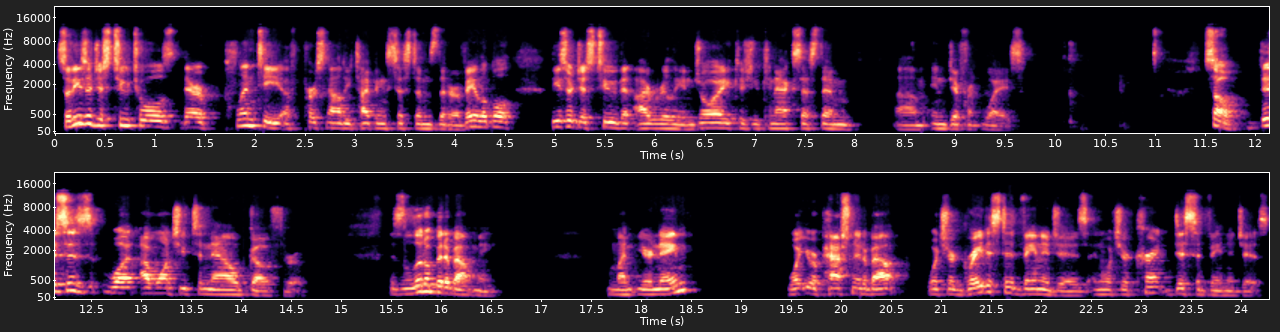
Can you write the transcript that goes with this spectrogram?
so these are just two tools there are plenty of personality typing systems that are available these are just two that i really enjoy because you can access them um, in different ways. So, this is what I want you to now go through. This is a little bit about me. My, your name, what you're passionate about, what your greatest advantage is, and what your current disadvantage is.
